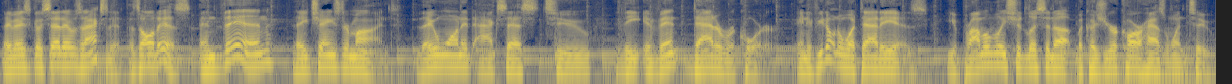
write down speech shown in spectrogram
they basically said it was an accident. That's all it is. And then they changed their mind. They wanted access to the event data recorder. And if you don't know what that is, you probably should listen up because your car has one too.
